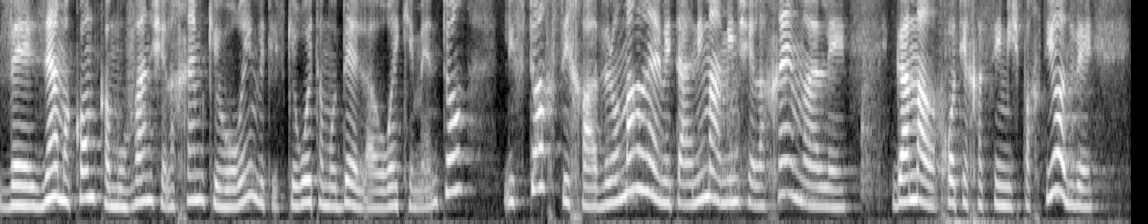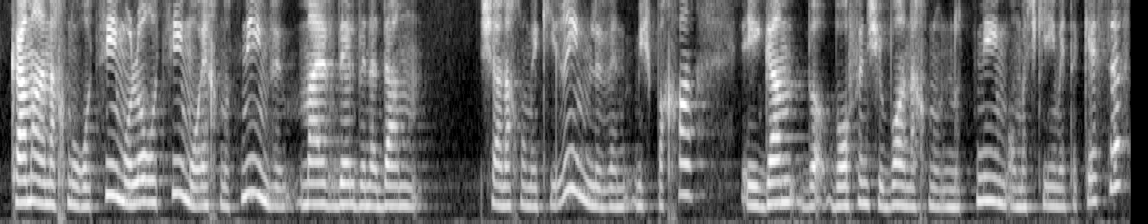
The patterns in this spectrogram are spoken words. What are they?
וזה המקום כמובן שלכם כהורים, ותזכרו את המודל, ההורה כמנטור, לפתוח שיחה ולומר להם את האני מאמין שלכם על אה, גם מערכות יחסים משפחתיות וכמה אנחנו רוצים או לא רוצים או איך נותנים ומה ההבדל בין אדם שאנחנו מכירים לבין משפחה, אה, גם באופן שבו אנחנו נותנים או משקיעים את הכסף.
